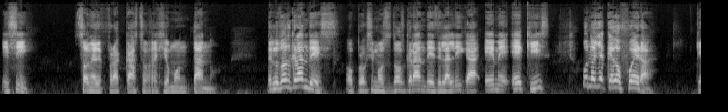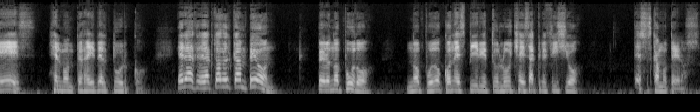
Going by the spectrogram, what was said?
Y sí, son el fracaso regiomontano. De los dos grandes, o próximos dos grandes de la Liga MX, uno ya quedó fuera, que es el Monterrey del Turco. Era el actual campeón, pero no pudo, no pudo con espíritu, lucha y sacrificio de esos camoteros.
